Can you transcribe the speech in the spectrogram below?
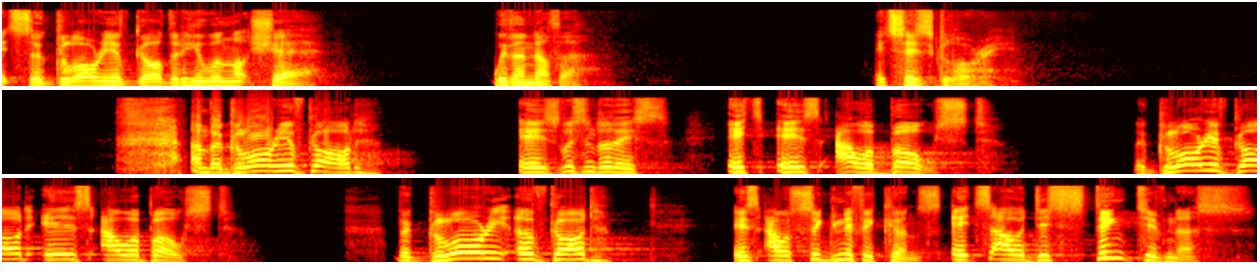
It's the glory of God that He will not share with another. It's His glory. And the glory of God is, listen to this, it is our boast. The glory of God is our boast. The glory of God is our significance, it's our distinctiveness.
